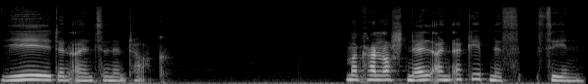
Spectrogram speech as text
Jeden einzelnen Tag. Man kann auch schnell ein Ergebnis sehen.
